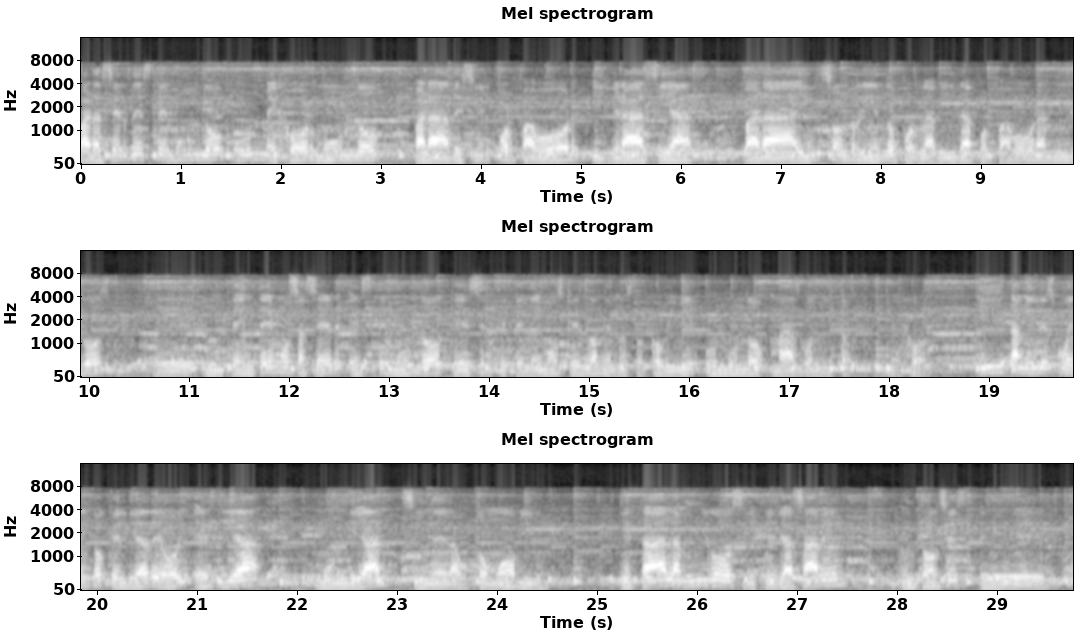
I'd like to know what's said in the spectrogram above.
para hacer de este mundo un mejor mundo, para decir por favor y gracias, para ir sonriendo por la vida, por favor amigos. Eh, intentemos hacer este mundo que es el que tenemos, que es donde nos tocó vivir, un mundo más bonito mejor. Y también les cuento que el día de hoy es Día Mundial sin el Automóvil. ¿Qué tal amigos? Y pues ya saben, entonces eh,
